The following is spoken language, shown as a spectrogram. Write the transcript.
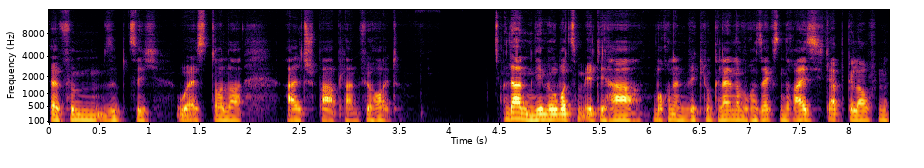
äh, 75 US-Dollar als Sparplan für heute. Dann gehen wir rüber zum ETH. Wochenentwicklung, Kalenderwoche 36, der abgelaufene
